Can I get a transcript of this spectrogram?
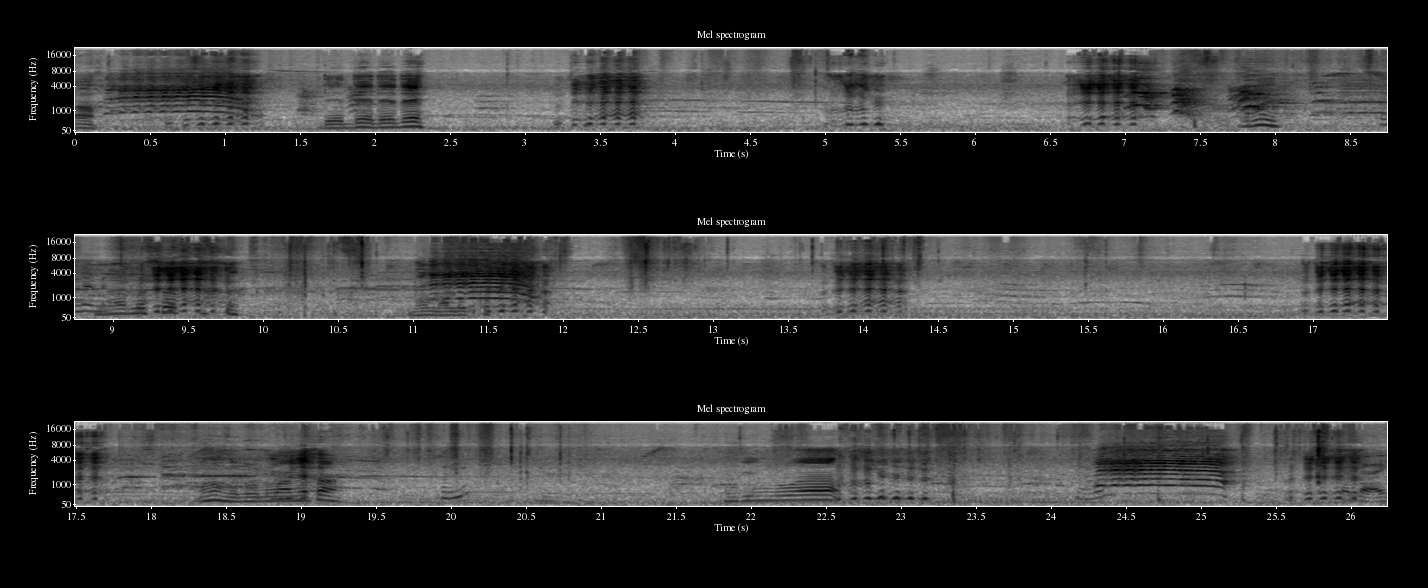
Ah. Dede, dede. Uy, nalusot. Bumalikot. Oh, niluluwa niya pa. Hindi luwa. Kalay.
